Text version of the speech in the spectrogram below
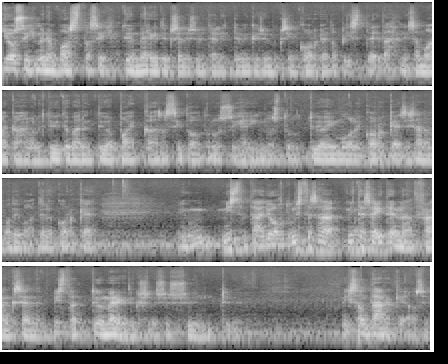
jos ihminen vastasi työn merkityksellisyyteen liittyviin kysymyksiin korkeita pisteitä, niin samaan aikaan hän oli tyytyväinen työpaikkaansa, sitoutunut siihen, innostunut, työimu oli korkea, sisäinen motivaatio oli korkea. Niin kuin, mistä tämä johtuu? Mistä sä, miten sä itse näet, Frank, sen, että mistä työn merkityksellisyys syntyy? Miksi se on tärkeä asia?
